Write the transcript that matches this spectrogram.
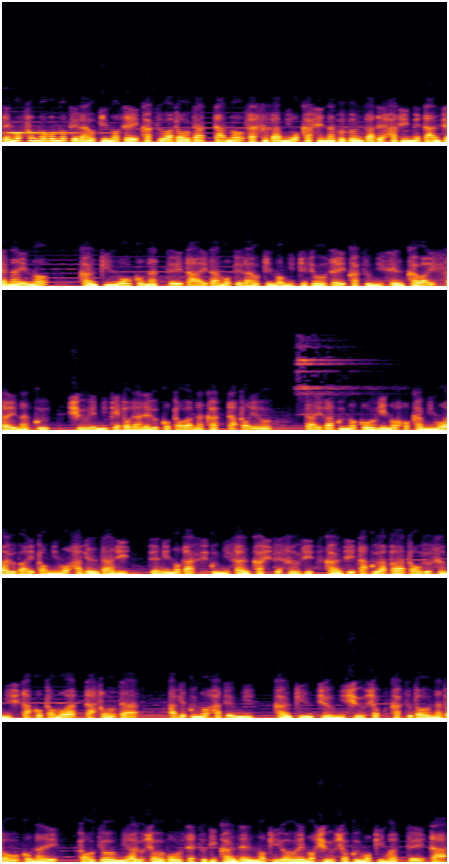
でもその後の寺内の生活はどうだったの？さすがにおかしな部分が出始めたんじゃないの？監禁を行っていた間も寺内の日常生活に変化は一切なく、周囲に気取られることはなかったという。大学の講義の他にもアルバイトにも励んだり、ゼミの合宿に参加して数日間自宅アパートを留守にしたこともあったそうだ。挙句の果てに、監禁中に就職活動などを行い、東京にある消防設備関連の企業への就職も決まっていた。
